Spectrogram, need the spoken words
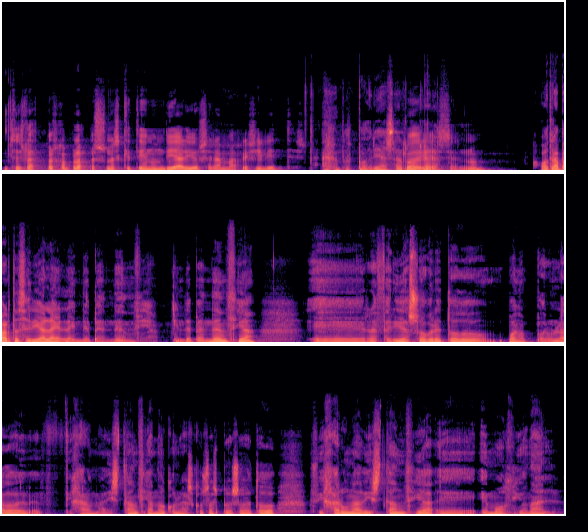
Entonces, las, por ejemplo, las personas que tienen un diario serán más resilientes. pues podría serlo. Podría claro. ser, ¿no? Otra parte sería la, la independencia. Independencia eh, referida sobre todo, bueno, por un lado eh, fijar una distancia ¿no? con las cosas, pero sobre todo fijar una distancia eh, emocional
